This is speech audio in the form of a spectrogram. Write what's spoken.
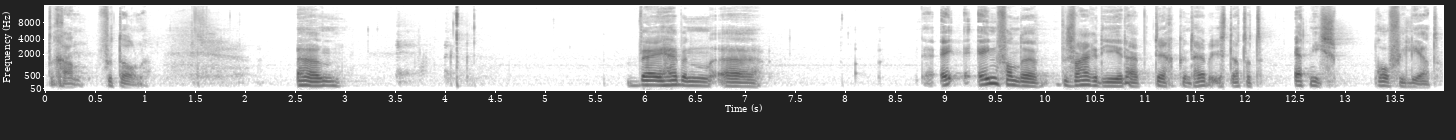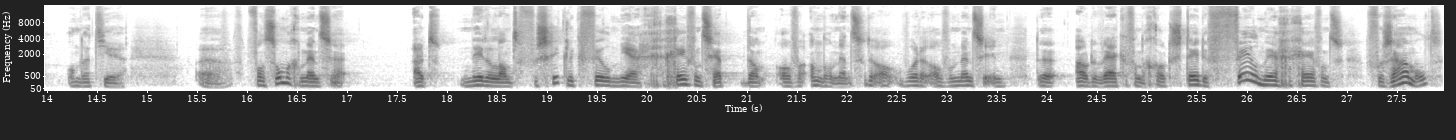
te gaan vertonen. Um, wij hebben uh, een van de bezwaren die je daar tegen kunt hebben, is dat het etnisch profileert. Omdat je uh, van sommige mensen uit Nederland verschrikkelijk veel meer gegevens hebt dan over andere mensen. Er worden over mensen in de oude werken van de grote steden veel meer gegevens verzameld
